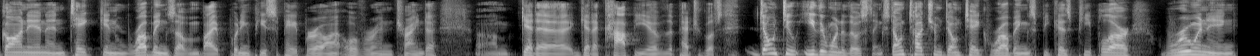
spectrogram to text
gone in and taken rubbings of them by putting a piece of paper over and trying to um, get a get a copy of the petroglyphs. Don't do either one of those things. Don't touch them. Don't take rubbings because people are ruining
